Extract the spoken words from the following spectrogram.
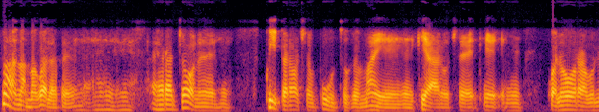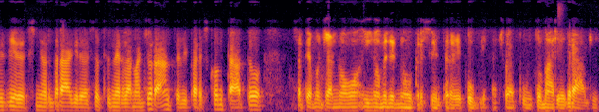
No, no, ma guarda, eh, hai ragione. Qui però c'è un punto che ormai è chiaro, cioè che eh, qualora dire, il signor Draghi dovesse ottenere la maggioranza, vi pare scontato, sappiamo già no, il nome del nuovo Presidente della Repubblica, cioè appunto Mario Draghi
